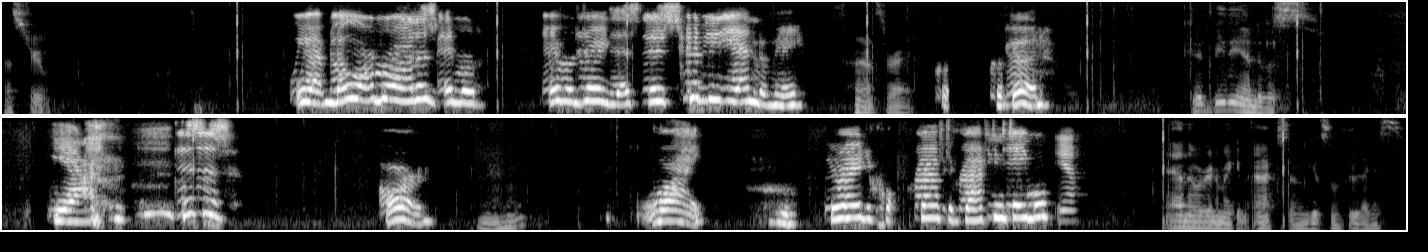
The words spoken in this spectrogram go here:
That's true. We have no armor on us, and we're and we're doing this. This could be the end of me That's right. for good. Could be the end of us. Yeah, this is hard. hmm Why? You ready to craft a crafting table? Yeah. And then we're gonna make an axe and get some food, I guess.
